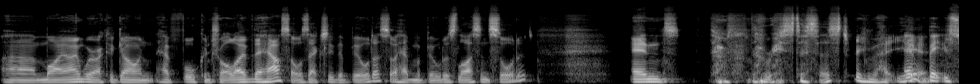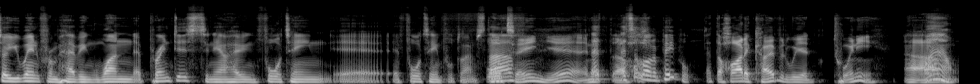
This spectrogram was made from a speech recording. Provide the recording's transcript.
uh, my own where I could go and have full control over the house. I was actually the builder, so I had my builder's license sorted and the rest is history, mate. Yeah. But so you went from having one apprentice to now having 14, uh, 14 full time staff. 14, yeah. And That, the, that's a lot of people. At the height of COVID, we had 20. Um, Wow.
